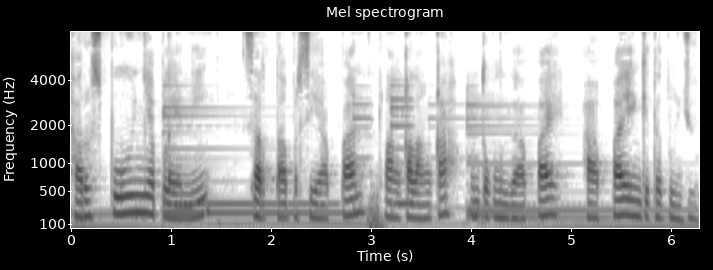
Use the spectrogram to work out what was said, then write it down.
harus punya planning serta persiapan langkah-langkah untuk menggapai apa yang kita tuju.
